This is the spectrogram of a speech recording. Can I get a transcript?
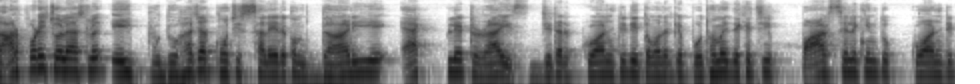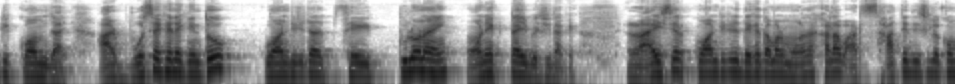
তারপরেই চলে আসলো এই দু হাজার পঁচিশ সালে এরকম দাঁড়িয়ে এক প্লেট রাইস, যেটার কোয়ান্টিটি তোমাদেরকে প্রথমেই দেখেছি পার্সেলে কিন্তু কোয়ান্টিটি কম যায়। আর বসে খেলে কিন্তু কোয়ান্টিটিটা সেই তুলনায় অনেকটাই বেশি থাকে। রাইসের কোয়ান্টিটি দেখে তো আমার মাথা খারাপ, আর সাথে দিয়েছিল এরকম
